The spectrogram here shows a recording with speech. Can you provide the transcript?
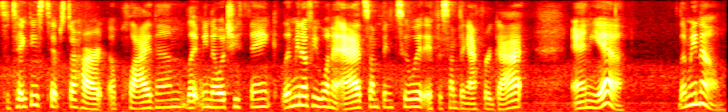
So take these tips to heart, apply them. Let me know what you think. Let me know if you want to add something to it, if it's something I forgot. And yeah, let me know.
